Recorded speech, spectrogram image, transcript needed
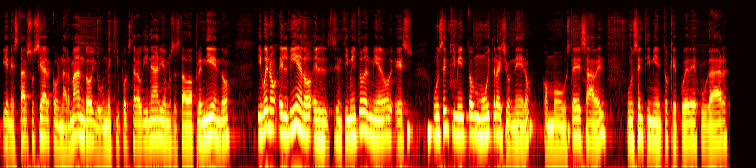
bienestar social con Armando y un equipo extraordinario. Hemos estado aprendiendo. Y bueno, el miedo, el sentimiento del miedo es un sentimiento muy traicionero, como ustedes saben, un sentimiento que puede jugar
